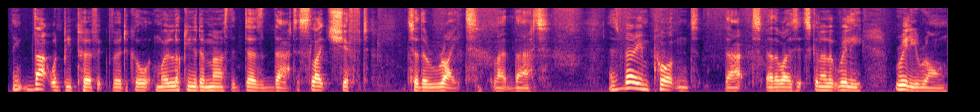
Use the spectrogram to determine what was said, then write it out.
I think that would be perfect vertical, and we're looking at a mast that does that, a slight shift to the right like that. It's very important that, otherwise it's going to look really, really wrong.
